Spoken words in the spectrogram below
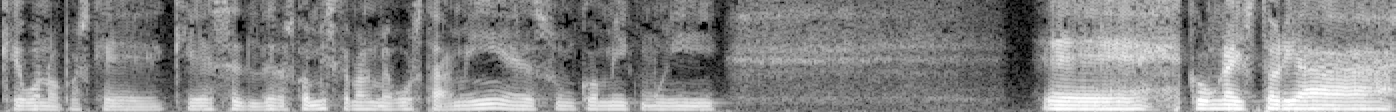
que bueno, pues que, que, es el de los cómics que más me gusta a mí. Es un cómic muy eh, con una historia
